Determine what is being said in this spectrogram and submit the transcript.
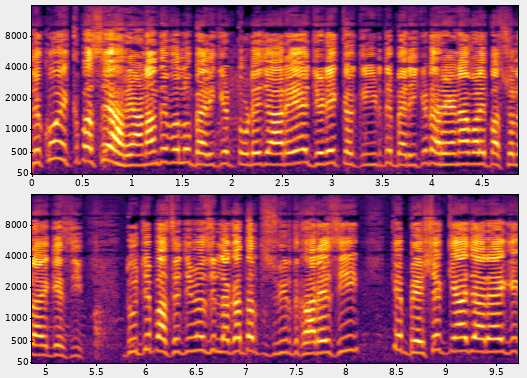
ਦੇਖੋ, ਇੱਕ ਪਾਸੇ ਹਰਿਆਣਾ ਦੇ ਵੱਲੋਂ ਬੈਰੀਕੇਡ ਤੋੜੇ ਜਾ ਰਹੇ ਆ, ਜਿਹੜੇ ਕੰਕਰੀਟ ਦੇ ਬੈਰੀਕੇਡ ਹਰਿਆਣਾ ਵਾਲੇ ਪਾਸੋਂ ਲਾਏ ਗਏ ਸੀ। ਦੂਜੇ ਪਾਸੇ ਜਿਵੇਂ ਅਸੀਂ ਲਗਾਤਾਰ ਤਸਵੀਰ ਦਿਖਾ ਰਹੇ ਸੀ ਕਿ ਬੇਸ਼ੱਕ ਕਿਹਾ ਜਾ ਰਿਹਾ ਹੈ ਕਿ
